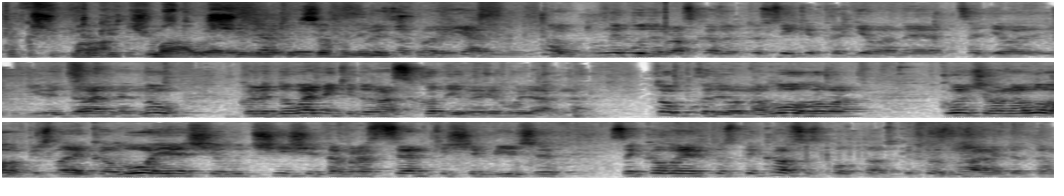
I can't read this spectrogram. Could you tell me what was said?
Так що таке чувство, що він тут взагалі нічого. Я, ну, не будемо розказувати, хто скільки це діло, не це діло індивідуальне. Ну, колядувальники до нас ходили регулярно. То ходила налогова, кончила налогова, пішла екологія, ще лучіші, там розценки ще більше. З екологією хто стикався з Полтавської, то знаєте там.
